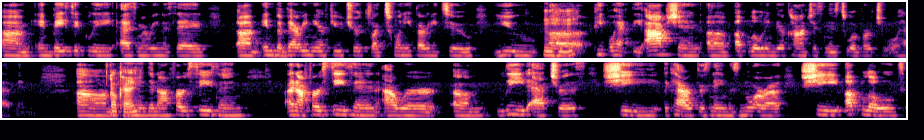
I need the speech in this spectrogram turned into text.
um, and basically, as Marina said, um, in the very near future, it's like 2032, you uh, mm-hmm. uh, people have the option of uploading their consciousness to a virtual heaven. Um, okay. And then our first season, in our first season, our um, lead actress she the character's name is Nora. She uploads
